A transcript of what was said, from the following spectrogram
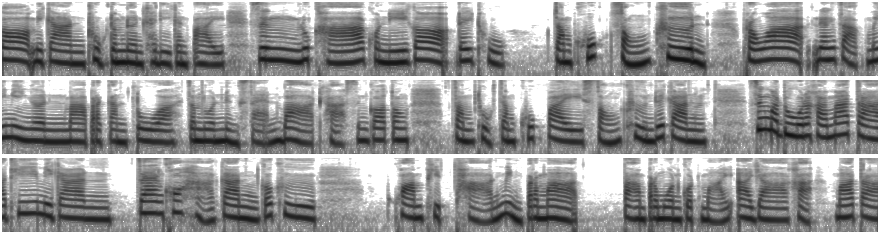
ก็มีการถูกดำเนินคดีกันไป ซึ่งลูกค้าคนนี้ก็ได้ถูก จำคุกสองคืน เพราะว่าเนื่องจากไม่มีเงินมาประกันตัวจำนวน 1 0 0 0 0แสนบาทค่ะ ซึ่งก็ต้องจำถูกจำคุกไป 2 คืนด้วยกัน ซึ่งมาดูนะคะมาตราที่มีการแจ้งข้อหากันก็คือ ความผิดฐานหมิ่นประมาทตามประมวลกฎหมายอาญาค่ะ มาตรา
